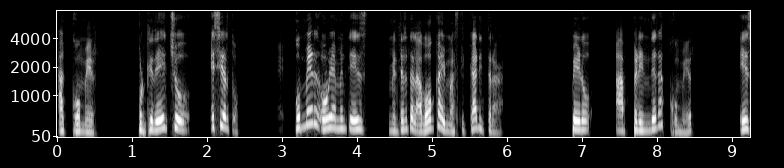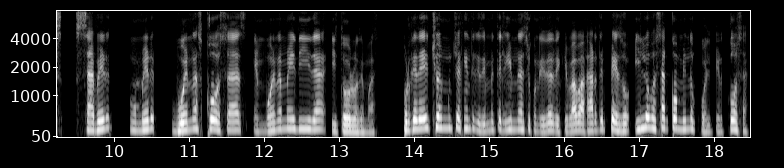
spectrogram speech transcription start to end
a comer. Porque de hecho, es cierto, eh, comer obviamente es meterte a la boca y masticar y tragar. Pero aprender a comer es saber comer buenas cosas en buena medida y todo lo demás. Porque de hecho hay mucha gente que se mete al gimnasio con la idea de que va a bajar de peso y luego está comiendo cualquier cosa.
